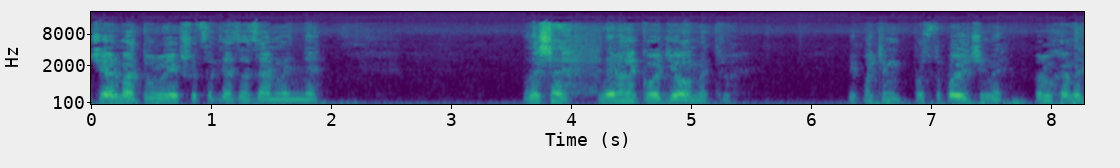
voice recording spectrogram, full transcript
чи арматуру, якщо це для заземлення. Лише невеликого діаметру. І потім поступаючими рухами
